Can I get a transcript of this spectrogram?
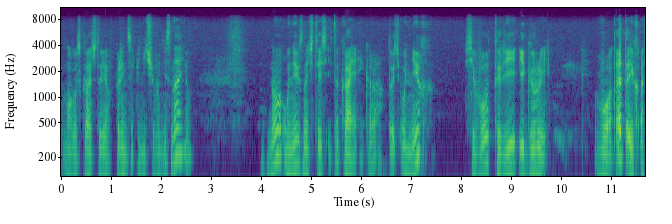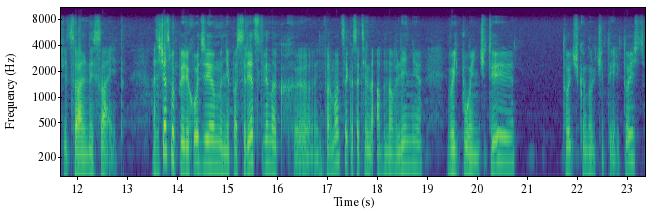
могу сказать, что я в принципе ничего не знаю. Но у них, значит, есть и такая игра. То есть у них всего три игры. Вот, это их официальный сайт. А сейчас мы переходим непосредственно к э, информации касательно обновления Waypoint 4.04. То есть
